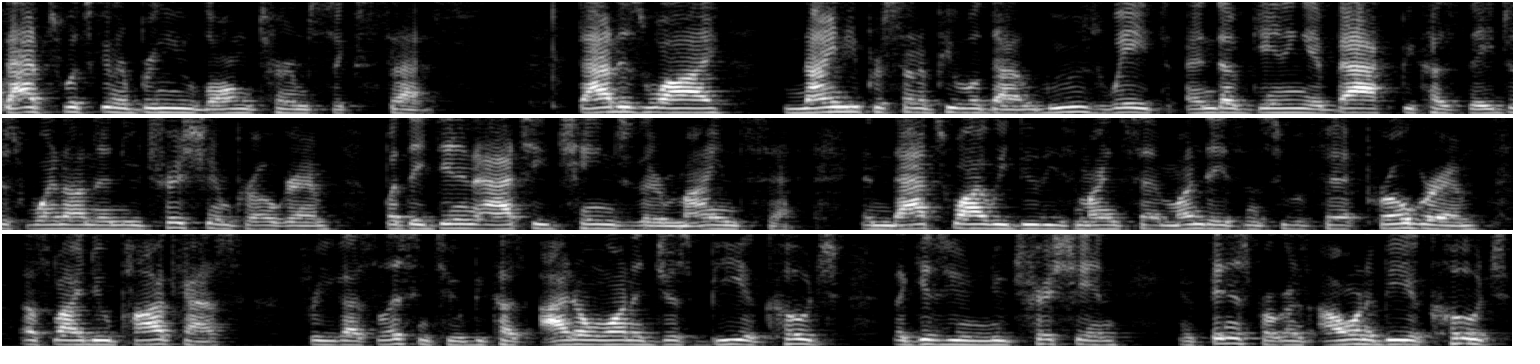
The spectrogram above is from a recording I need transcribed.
That's what's going to bring you long term success. That is why 90% of people that lose weight end up gaining it back because they just went on a nutrition program, but they didn't actually change their mindset. And that's why we do these Mindset Mondays in the Superfit program. That's why I do podcasts for you guys to listen to because I don't want to just be a coach that gives you nutrition and fitness programs. I want to be a coach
